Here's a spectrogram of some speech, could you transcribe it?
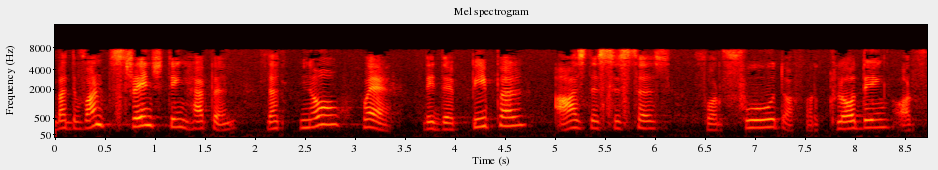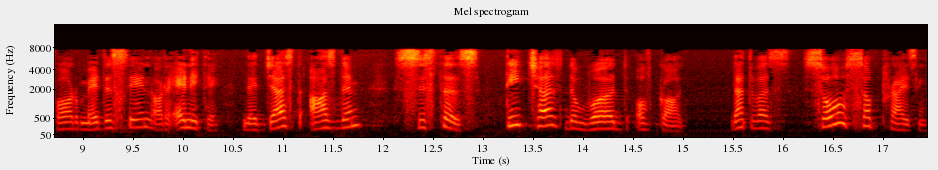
But one strange thing happened that nowhere did the people ask the sisters for food or for clothing or for medicine or anything. They just asked them, sisters, teach us the word of God. That was so surprising.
